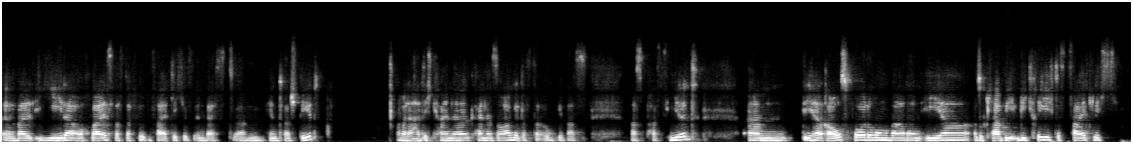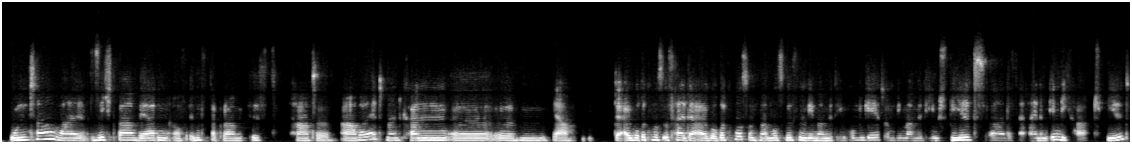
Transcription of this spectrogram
äh, weil jeder auch weiß, was da für ein zeitliches Invest ähm, hintersteht. Aber da hatte ich keine, keine Sorge, dass da irgendwie was, was passiert. Ähm, die Herausforderung war dann eher, also klar, wie, wie kriege ich das zeitlich unter, weil sichtbar werden auf Instagram ist harte Arbeit. Man kann, äh, ähm, ja, der Algorithmus ist halt der Algorithmus und man muss wissen, wie man mit ihm umgeht und wie man mit ihm spielt, äh, dass er einem Indikat spielt.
